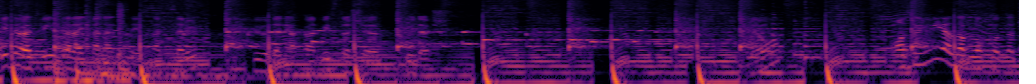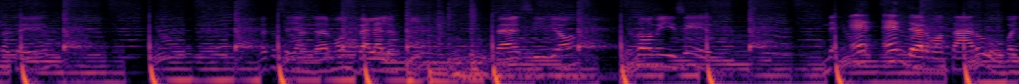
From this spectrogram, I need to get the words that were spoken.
Kitölt vízzel egy medencét, nagyszerű. Fürdeni akar, biztos ö, büdös. Jó. Az meg mi az a blokkot a tetején? Letesz egy Enderman, belelöki, felszívja. Ez valami izé... Ne, e Enderman tároló, vagy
